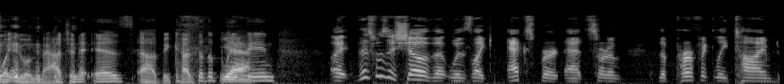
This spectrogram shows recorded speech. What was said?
what you imagine it is uh, because of the Yeah. bleeping. Like, this was a show that was like expert at sort of the perfectly timed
